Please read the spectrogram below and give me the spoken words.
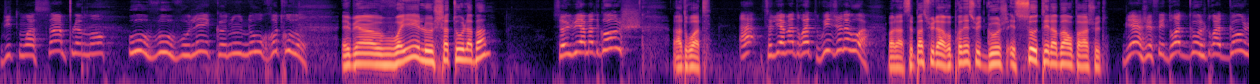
Dites-moi simplement où vous voulez que nous nous retrouvons. Eh bien, vous voyez le château là-bas? Celui à ma gauche? À droite. Ah, celui à ma droite, oui, je le vois. Voilà, c'est pas celui-là. Reprenez celui de gauche et sautez là-bas en parachute. Bien, je fais droite-gauche, droite-gauche,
